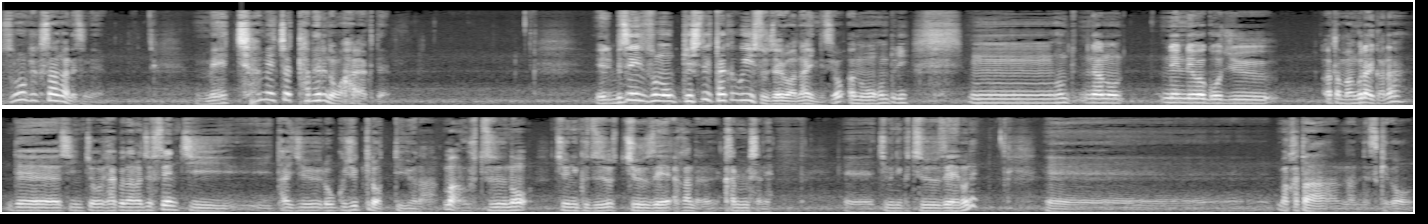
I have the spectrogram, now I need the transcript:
そのお客さんがですね、めちゃめちゃ食べるのが早くて、え別にその、決して高くいい人ではないんですよ。あの、本当に、うーん、本当にあの、年齢は50頭ぐらいかな。で、身長170センチ、体重60キロっていうような、まあ普通の中肉中背、あかんだ、噛みましたね。えー中肉中背のね、えーまあ方なんですけど、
